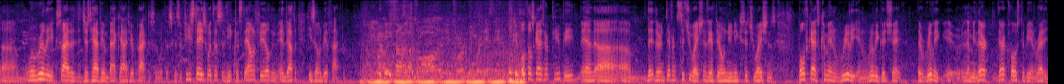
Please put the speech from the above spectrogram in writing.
um, we're really excited to just have him back out here practicing with us because if he stays with us and he can stay on the field and, and be out there, he's going to be a factor. What can you tell us about the ball and Jordyn and where they stand? Okay, both those guys are PUP, and uh, um, they, are in different situations. They have their own unique situations both guys come in really in really good shape. They're really, I mean, they're they're close to being ready.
